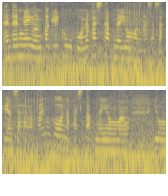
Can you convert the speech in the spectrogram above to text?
And then ngayon, pagliko ko, nakastop na yung mga sasakyan sa harapan ko, nakastop na yung mga, yung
